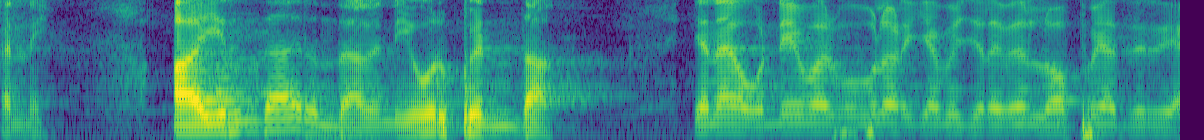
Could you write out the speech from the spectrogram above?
கண்ணே. ஆ இருந்தா இருந்தாலும் நீ ஒரு பெண் தான் ஏன்னா உன்னை மாதிரி பொம்பளை அடைக்காம சில பேர் லோப்பையா தெரிய?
